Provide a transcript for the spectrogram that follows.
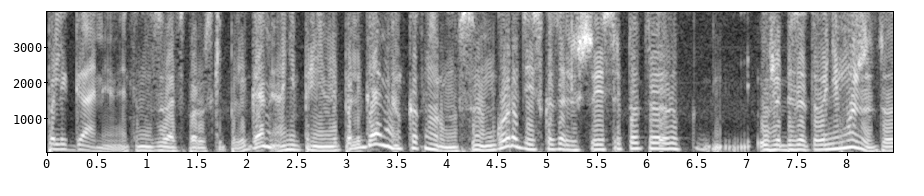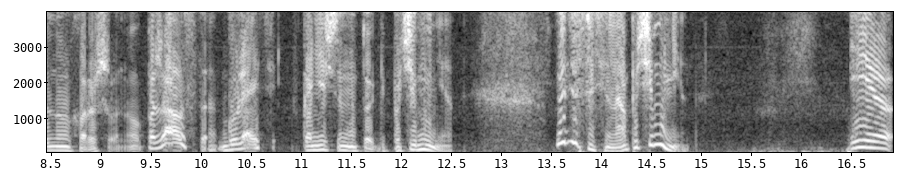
полигамию, это называется по-русски полигамию, они приняли полигамию как норму в своем городе и сказали, что если кто-то уже без этого не может, то ну хорошо, ну пожалуйста, гуляйте в конечном итоге. Почему нет? Ну действительно, а почему нет? И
